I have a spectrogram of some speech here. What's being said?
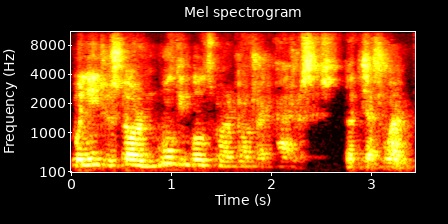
will need to store multiple smart contract addresses, not just one.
